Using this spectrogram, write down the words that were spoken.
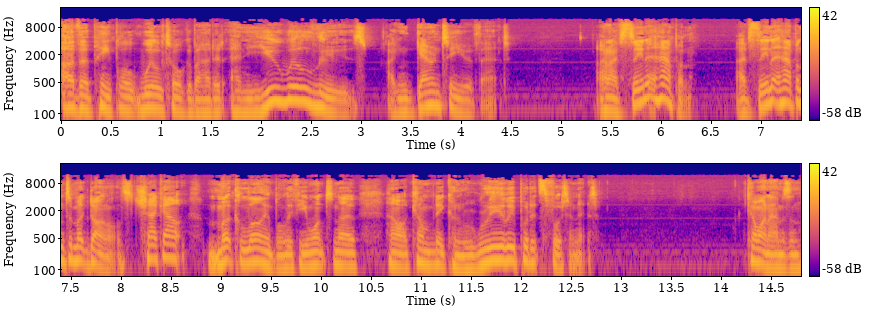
other people will talk about it and you will lose. I can guarantee you of that. And I've seen it happen. I've seen it happen to McDonald's. Check out McLibel if you want to know how a company can really put its foot in it. Come on, Amazon,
